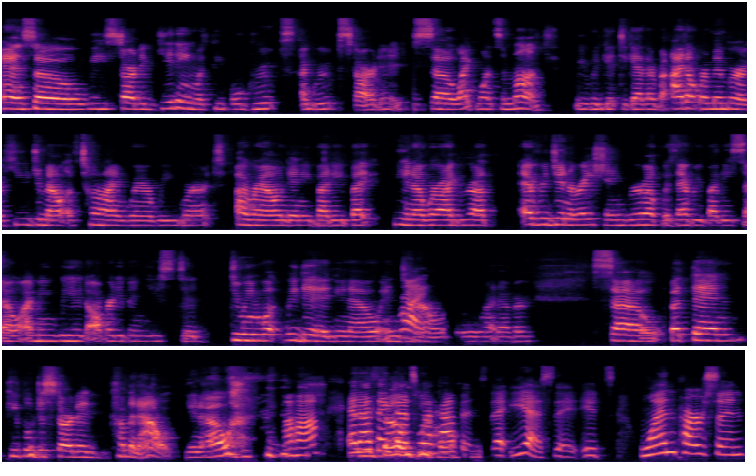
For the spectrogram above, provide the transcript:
and so we started getting with people. Groups, a group started. So like once a month, we would get together. But I don't remember a huge amount of time where we weren't around anybody. But you know, where I grew up, every generation grew up with everybody. So I mean, we had already been used to doing what we did, you know, in right. town or whatever. So, but then people just started coming out, you know. uh-huh. And, and I think that's people. what happens. That yes, that it's one person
